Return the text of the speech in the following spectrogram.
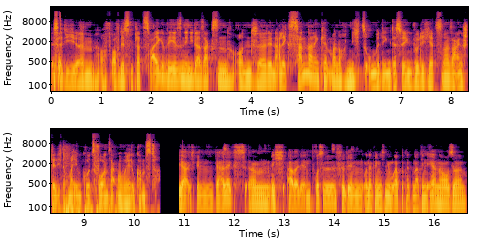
ist er die ähm, auf, auf Listenplatz zwei gewesen in Niedersachsen und äh, den Alexander, den kennt man noch nicht so unbedingt. Deswegen würde ich jetzt mal sagen, stell dich doch mal eben kurz vor und sag mal, woher du kommst. Ja, ich bin der Alex. Ähm, ich arbeite in Brüssel für den unabhängigen EU-Abgeordneten Martin Ehrenhauser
